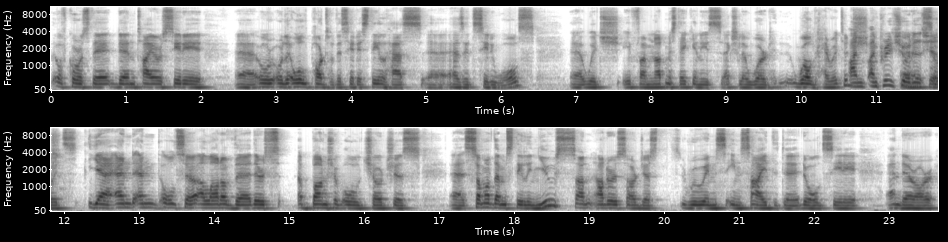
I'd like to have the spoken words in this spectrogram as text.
of course the the entire city uh, or or the old parts of the city still has uh, has its city walls. Uh, which, if I'm not mistaken, is actually a world world heritage. I'm, I'm pretty sure it uh, is. So yes. it's yeah, and and also a lot of the there's a bunch of old churches. Uh, some of them still in use. and others are just ruins inside the, the old city, and there are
